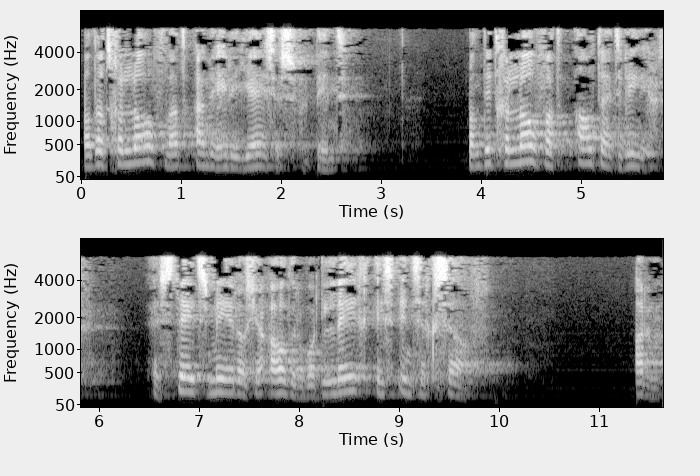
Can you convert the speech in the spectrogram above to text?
Van dat geloof wat aan de Heer Jezus verbindt. Van dit geloof wat altijd weer en steeds meer als je ouder wordt, leeg is in zichzelf. Arm,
